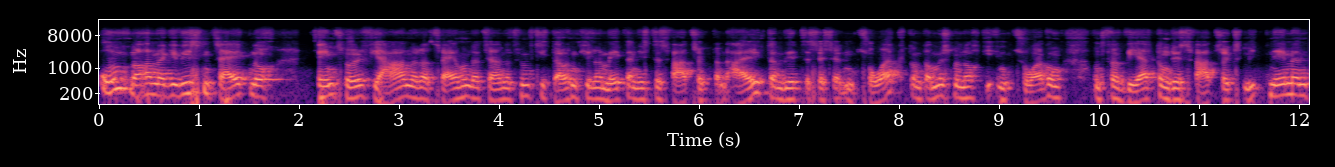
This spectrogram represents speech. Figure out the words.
Und nach einer gewissen Zeit noch 10, 12 Jahren oder 200, 250.000 Kilometern ist das Fahrzeug dann alt, dann wird es also entsorgt und da müssen wir noch die Entsorgung und Verwertung des Fahrzeugs mitnehmen,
